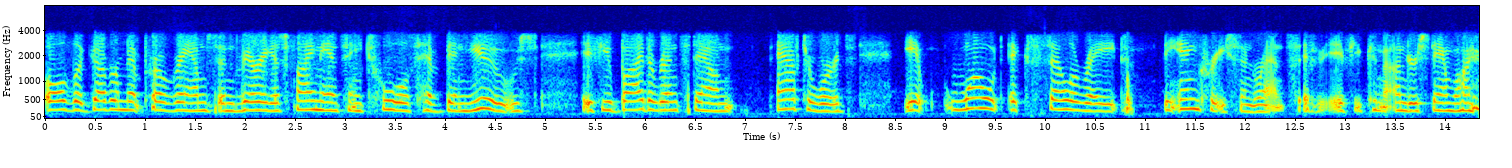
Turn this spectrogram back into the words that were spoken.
all the government programs and various financing tools have been used, if you buy the rents down afterwards, it won't accelerate the increase in rents. If if you can understand why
